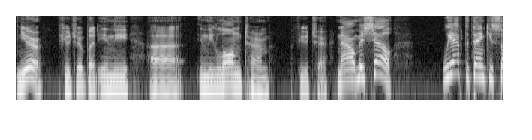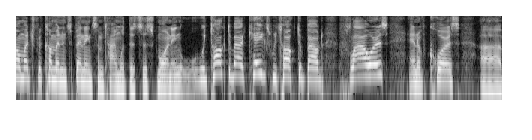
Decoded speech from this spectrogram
near future but in the uh, in the long term future. Now, Michelle, we have to thank you so much for coming and spending some time with us this morning. We talked about cakes, we talked about flowers, and of course, uh,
